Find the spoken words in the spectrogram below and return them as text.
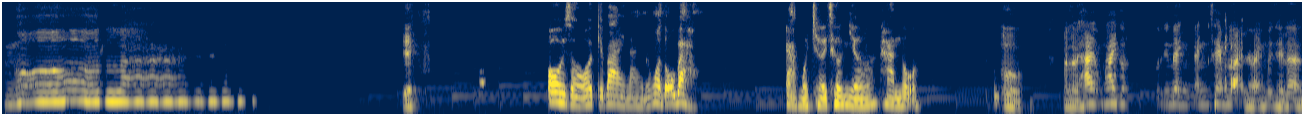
ngọt lành. Yeah. Ôi rồi cái bài này đúng là Đỗ Bảo. Cả một trời thương nhớ Hà Nội. Ừ mà lời hay cũng hay cơ nhiên anh anh xem lại là anh mới thấy là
